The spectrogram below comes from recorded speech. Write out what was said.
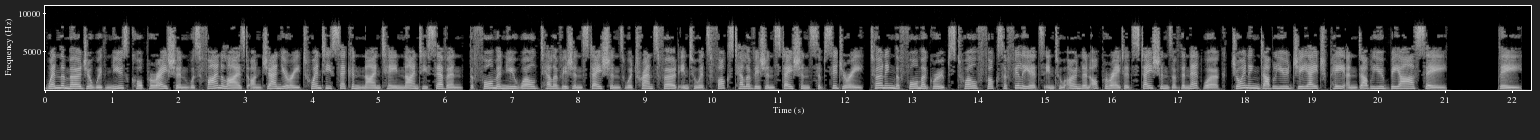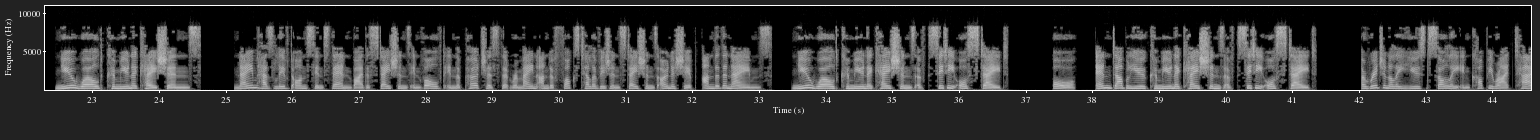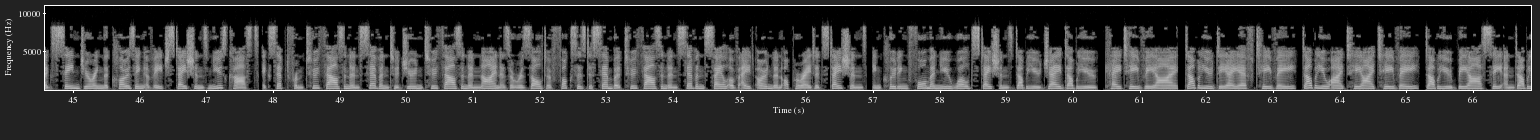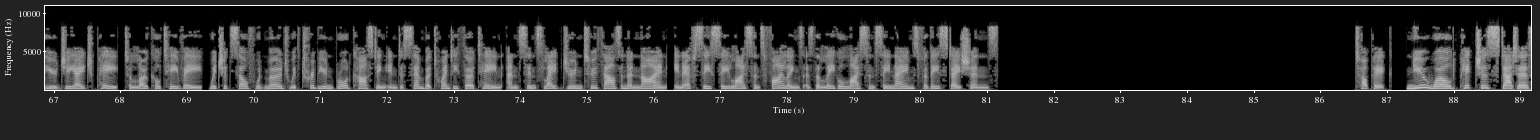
When the merger with News Corporation was finalized on January 22, 1997, the former New World television stations were transferred into its Fox Television Stations subsidiary, turning the former group's 12 Fox affiliates into owned and operated stations of the network, joining WGHP and WBRC. The New World Communications Name has lived on since then by the stations involved in the purchase that remain under Fox television stations ownership, under the names, New World Communications of City or State, or NW Communications of City or State. Originally used solely in copyright tags seen during the closing of each station's newscasts except from 2007 to June 2009 as a result of Fox's December 2007 sale of eight owned and operated stations, including former New World stations WJW, KTVI, WDAF-TV, WITI-TV, WBRC and WGHP, to local TV, which itself would merge with Tribune Broadcasting in December 2013 and since late June 2009, in FCC license filings as the legal licensee names for these stations. New World Pictures status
